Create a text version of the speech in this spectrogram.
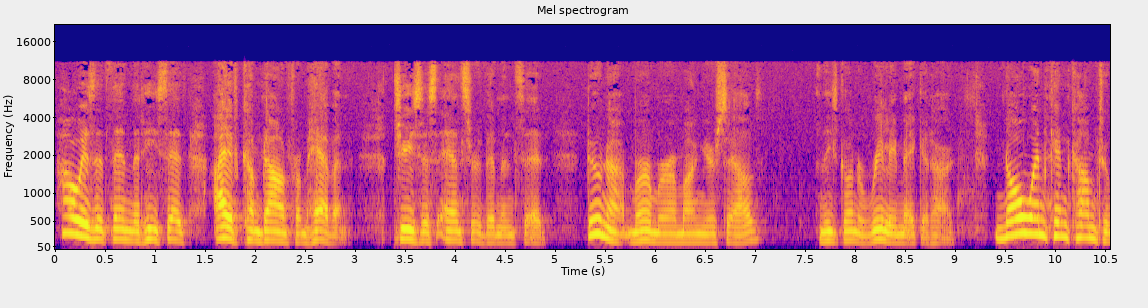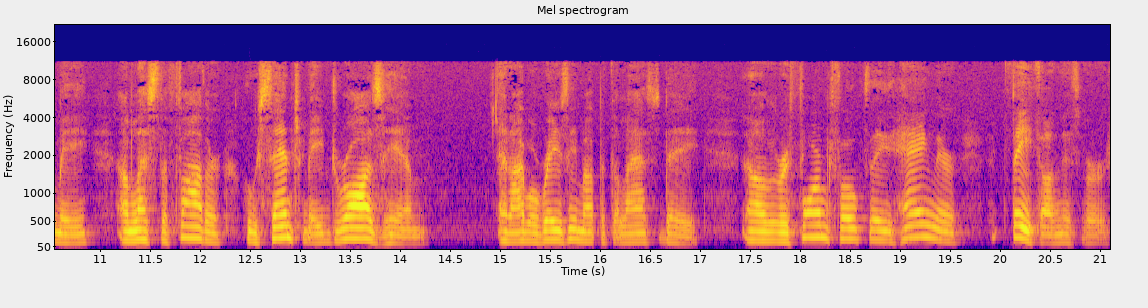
How is it then that he says, I have come down from heaven? Jesus answered them and said, Do not murmur among yourselves. And he's going to really make it hard. No one can come to me unless the Father who sent me draws him, and I will raise him up at the last day. Now, the Reformed folk, they hang their faith on this verse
